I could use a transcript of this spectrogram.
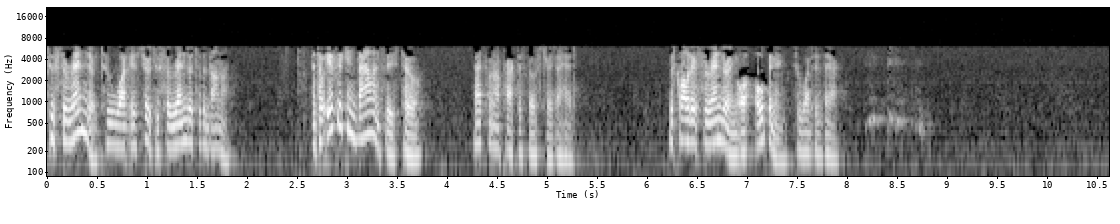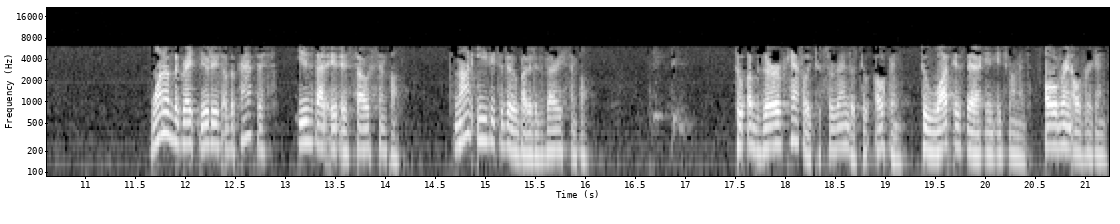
to surrender to what is true, to surrender to the Dharma. And so if we can balance these two, that's when our practice goes straight ahead. This quality of surrendering or opening to what is there. One of the great beauties of the practice is that it is so simple. It's not easy to do, but it is very simple. To observe carefully, to surrender, to open to what is there in each moment, over and over again.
